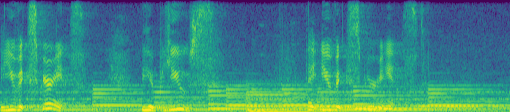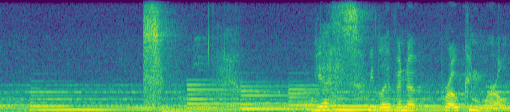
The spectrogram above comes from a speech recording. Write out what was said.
that you've experienced, the abuse that you've experienced. Yes, we live in a broken world.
